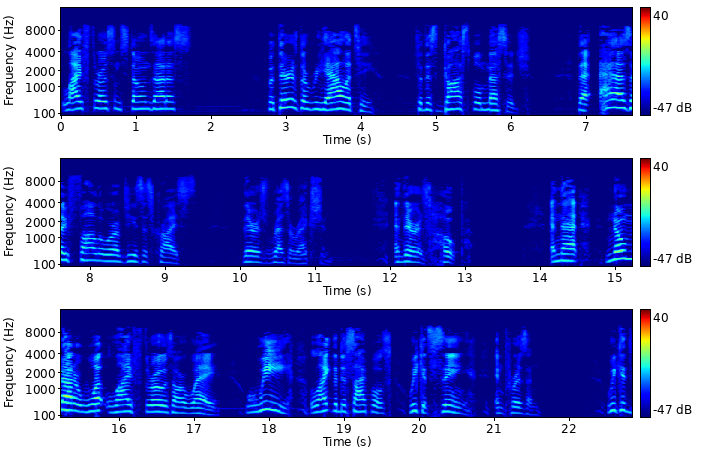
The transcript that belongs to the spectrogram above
life throws some stones at us. But there's the reality to this gospel message that as a follower of Jesus Christ, there is resurrection and there is hope. And that no matter what life throws our way, we, like the disciples, we could sing in prison. We could,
